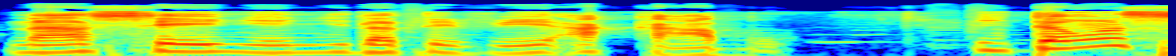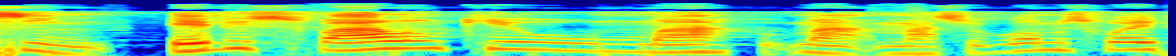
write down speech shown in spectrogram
na CNN da TV a cabo. Então, assim, eles falam que o Marco, Márcio Gomes foi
